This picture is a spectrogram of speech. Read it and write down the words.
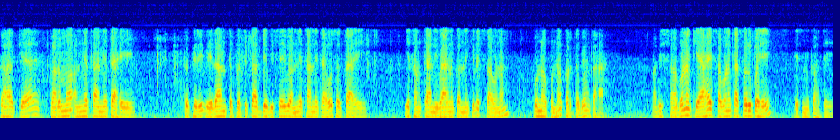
कहा क्या? कर्म अन्यथा अन्यथा है। तो फिर वेदांत प्रतिपाद्य विषय भी अन्यथा अन्यथा हो सकता है। ये शंका निवारण करने के लिए श्रवणम पुनः पुनः कर्तव्य कहा। अभी श्रवण क्या है? श्रवण का स्वरूप है, इसमें कहते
